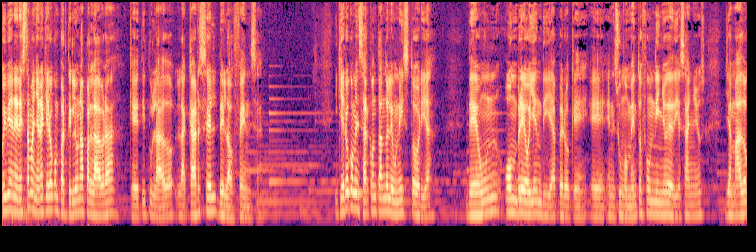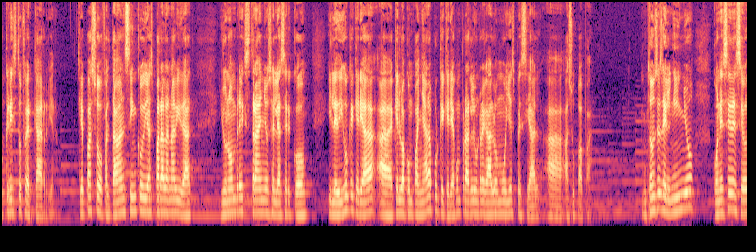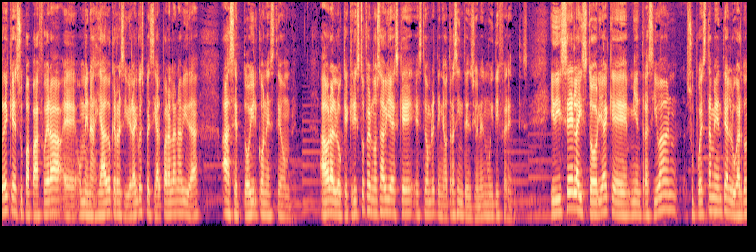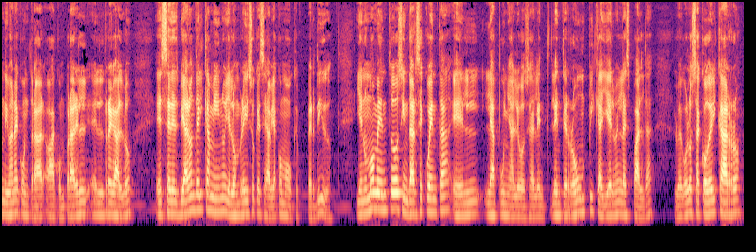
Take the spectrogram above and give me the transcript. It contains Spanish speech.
Muy bien, en esta mañana quiero compartirle una palabra que he titulado La cárcel de la ofensa. Y quiero comenzar contándole una historia de un hombre hoy en día, pero que eh, en su momento fue un niño de 10 años, llamado Christopher Carrier. ¿Qué pasó? Faltaban cinco días para la Navidad y un hombre extraño se le acercó y le dijo que quería que lo acompañara porque quería comprarle un regalo muy especial a, su papá. Entonces el niño, con ese deseo de que su papá fuera eh, homenajeado, que recibiera algo especial para la Navidad, aceptó ir con este hombre. Ahora, lo que Christopher no sabía es que este hombre tenía otras intenciones muy diferentes. Y dice la historia que mientras iban supuestamente al lugar donde iban a, comprar el regalo, eh, se desviaron del camino y el hombre hizo que se había como que perdido. Y en un momento, sin darse cuenta, él le apuñaló, o sea, le, enterró un picayelo en la espalda, luego lo sacó del carro,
